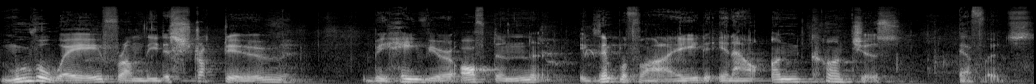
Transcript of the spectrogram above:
move away from the destructive behavior often exemplified in our unconscious efforts.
